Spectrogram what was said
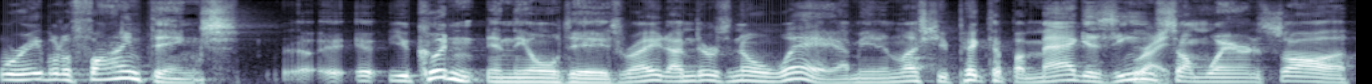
we're able to find things. uh, You couldn't in the old days, right? I mean, there's no way. I mean, unless you picked up a magazine Right. somewhere and saw, a,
